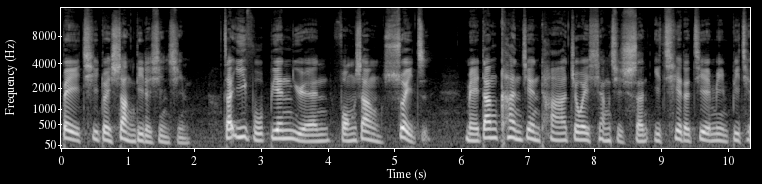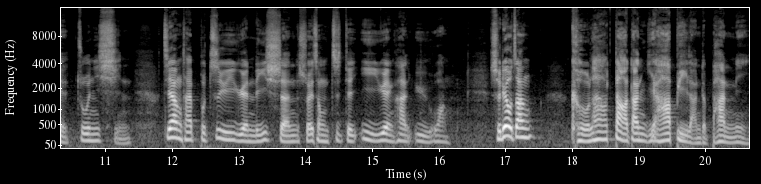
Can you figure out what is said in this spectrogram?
背弃对上帝的信心。在衣服边缘缝上穗子，每当看见它，就会想起神一切的诫命，并且遵行，这样才不至于远离神，随从自己的意愿和欲望。十六章，可拉大丹亚比兰的叛逆。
